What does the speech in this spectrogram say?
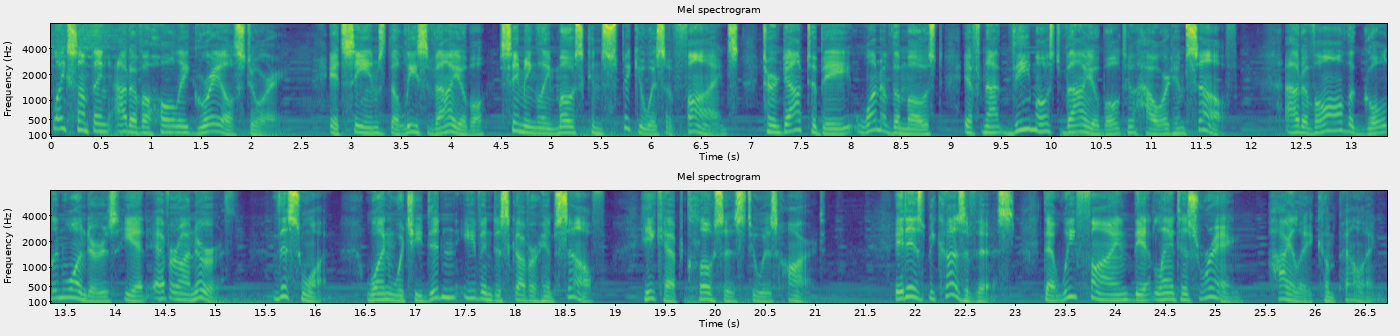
like something out of a Holy Grail story. It seems the least valuable, seemingly most conspicuous of finds, turned out to be one of the most, if not the most valuable to Howard himself, out of all the golden wonders he had ever unearthed, this one, one which he didn't even discover himself, he kept closest to his heart. It is because of this that we find the Atlantis Ring highly compelling.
